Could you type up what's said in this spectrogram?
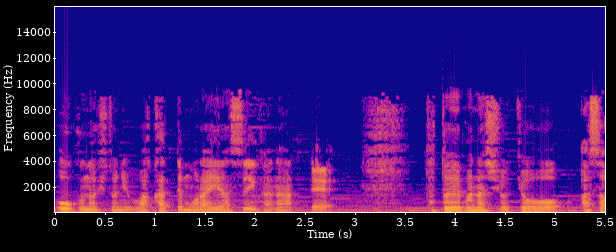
多くの人に分かってもらいやすいかなって、例え話を今日朝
